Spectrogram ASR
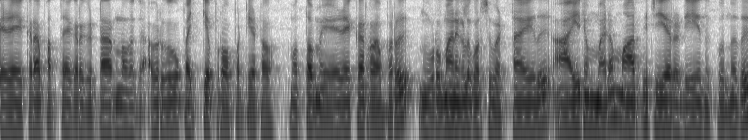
ഏഴ് ഏക്കറ പത്ത് ഏക്കർ കിട്ടാറുണ്ടോ അതൊക്കെ അവർക്കൊക്കെ പറ്റിയ പ്രോപ്പർട്ടി കേട്ടോ. മൊത്തം ഏഴ് ഏക്കർ റബ്ബർ നൂറ് മരങ്ങൾ കുറച്ച് വെട്ടായത് ആയിരം മരം മാർക്ക് ചെയ്യാൻ റെഡിയായി നിൽക്കുന്നത്.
